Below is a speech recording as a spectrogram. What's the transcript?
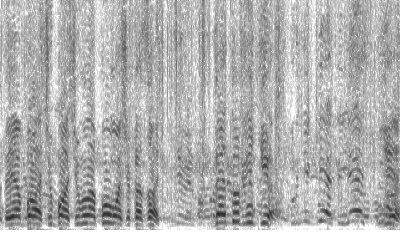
Та я бачу, бачу, мала допомога оказати. Де турнікет? Турникеты есть? Є.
